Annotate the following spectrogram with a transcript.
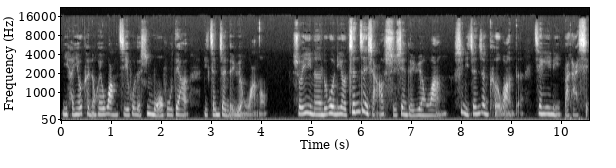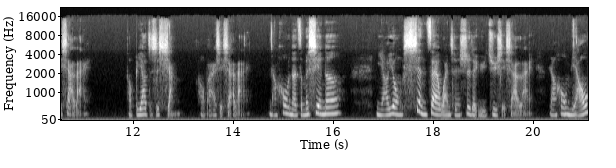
你很有可能会忘记或者是模糊掉你真正的愿望哦。所以呢，如果你有真正想要实现的愿望，是你真正渴望的，建议你把它写下来，好，不要只是想，好，把它写下来。然后呢，怎么写呢？你要用现在完成式的语句写下来，然后描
